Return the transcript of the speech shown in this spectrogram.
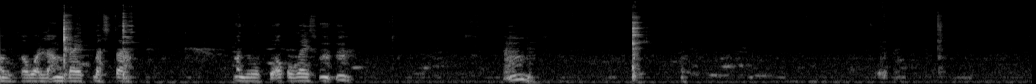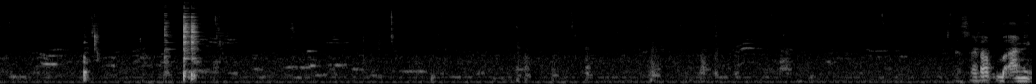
Magkawala ang diet basta magluto ako guys. Mm-mm. Mm. Sarap ba ani?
